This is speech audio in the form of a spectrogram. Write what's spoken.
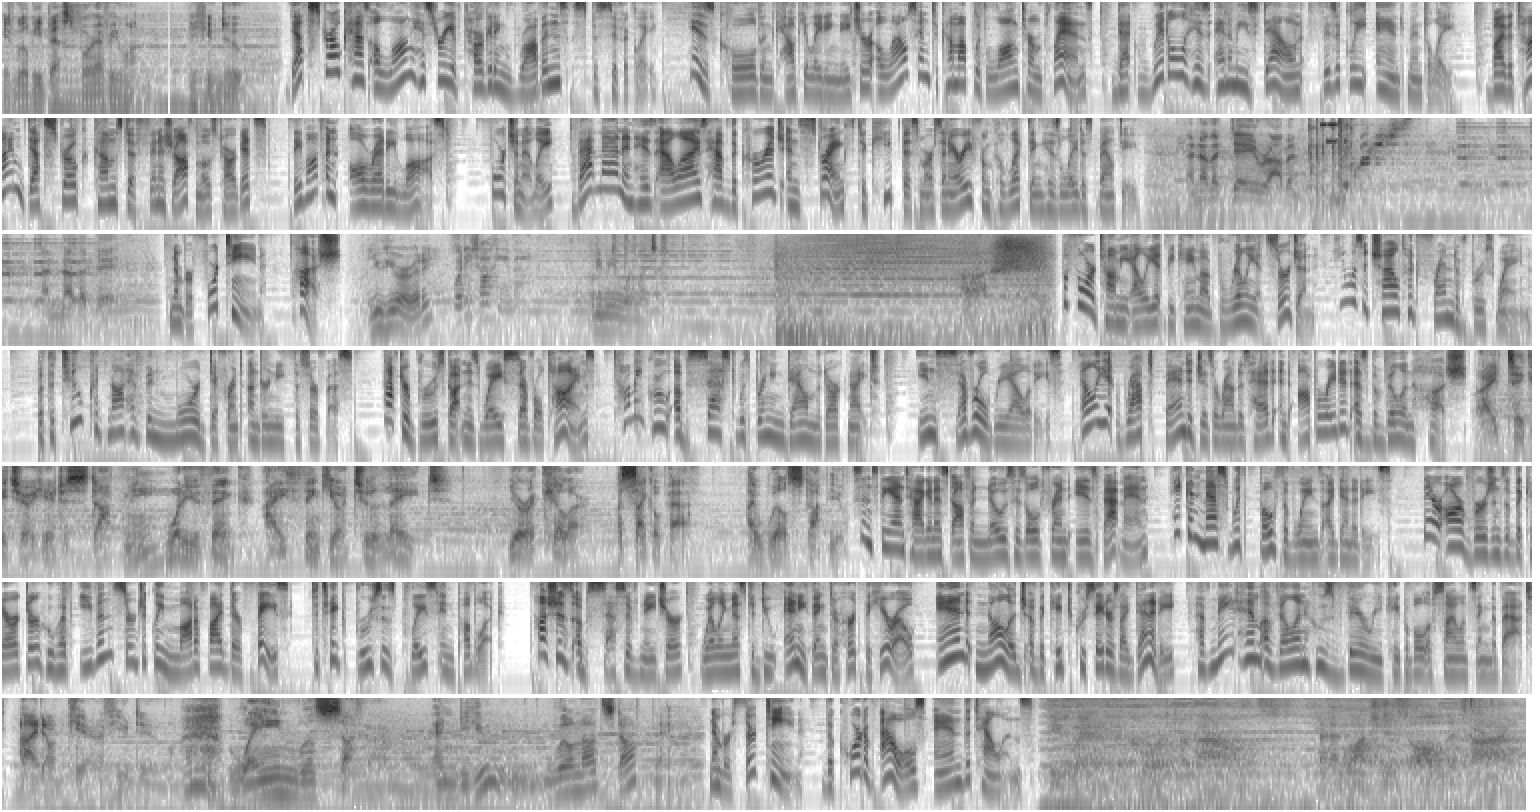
It will be best for everyone if you do. Deathstroke has a long history of targeting Robins specifically. His cold and calculating nature allows him to come up with long term plans that whittle his enemies down physically and mentally. By the time Deathstroke comes to finish off most targets, they've often already lost. Fortunately, Batman and his allies have the courage and strength to keep this mercenary from collecting his latest bounty. Another day, Robin. Another day. Number 14, Hush. Are you here already? What are you talking about? What do you mean, what am I saying? Hush. Before Tommy Elliot became a brilliant surgeon, he was a childhood friend of Bruce Wayne. But the two could not have been more different underneath the surface. After Bruce got in his way several times, Tommy grew obsessed with bringing down the Dark Knight. In several realities, Elliot wrapped bandages around his head and operated as the villain Hush. I take it you're here to stop me? What do you think? I think you're too late. You're a killer, a psychopath. I will stop you. Since the antagonist often knows his old friend is Batman, he can mess with both of Wayne's identities. There are versions of the character who have even surgically modified their face to take Bruce's place in public. Hush's obsessive nature, willingness to do anything to hurt the hero, and knowledge of the Caped Crusader's identity have made him a villain who's very capable of silencing the Bat. I don't care if you do. Wayne will suffer, and you will not stop me. Number 13, The Court of Owls and the Talons. Beware the Court of Owls that watches all the time,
